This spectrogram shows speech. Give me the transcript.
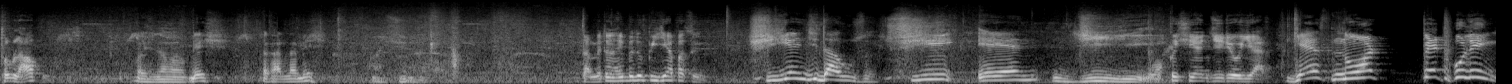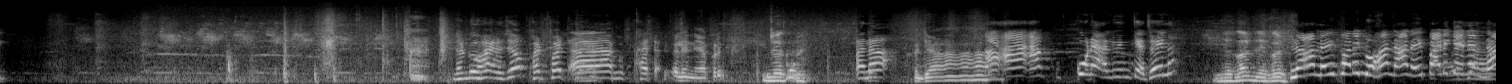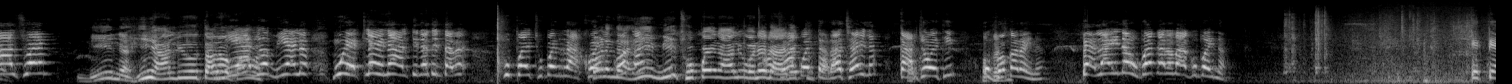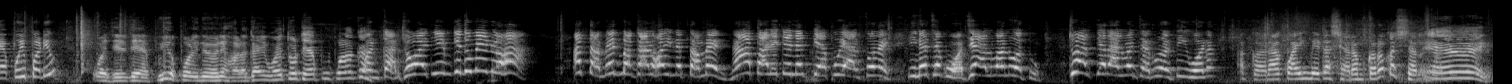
થોડું લાવ. વૈષ્ણવ બેસ. ખાટલા બેસ. તમે તો નહીં બધું પી ગયા પછી. સીએનજી દારૂ છે સીએનજી સીએનજી રહ્યો યાર ગેસ નોટ પેટ ફૂલિંગ ગંડો જો ફટફટ આ ખાટ એટલે આ આ આ કોણે આલ્યું એમ કે જોઈ ને ના નહીં પાડી ડોહા ના નહીં પાડી કે ના આલશો એમ? બી નહીં તારો મી આલ્યો મી આલ્યો. હું એટલે એને આલતી નથી તમે? છુપાઈ છુપાઈ રાખો પણ નહીં મી છુપાઈને આલ્યું અને ડાયરેક્ટ કોઈ ડાયરેક્ટ છે ને કાઢજો અહીંથી. ઊભો કરાય ને પહેલા એને ઊભા કરો વાઘુભાઈ ને એક ટેપુય પડ્યું. વધી ટેપુએ પડીને એને હળગાઈ હોય તો ટેપુ પડે કે? પણ કાઢજો અહીંથી એમ કીધું મેં હા. આ તમે જ બગાડ હોય ને તમે ના પાડી કે એને ટેપુય આલશો નહીં. એને છે હોજે આલવાનું હતું. જો અત્યારે આલવાની જરૂર હતી ઈવોને. આ કરા કોઈ બેટા શરમ કરો કે શરમ એ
